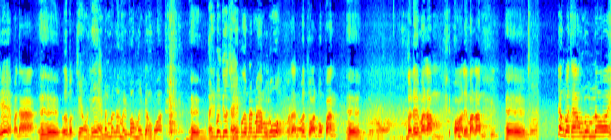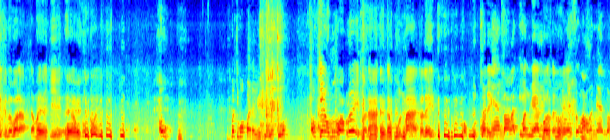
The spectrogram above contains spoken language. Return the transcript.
เด้พะนะเออ เออบักแก้วเด้มันมาล่ำให้ฟังมันหยังพอเออ ไอ้มันอยู่ไสเพิ่นมันมามึงดูว่าซั่นเพิ่นสอนผมฟังเออ ก็เลยมาล่ำพ่อเลยมาล่ำขึ้น เออจังมาทางหนุ่มน้อยขึ้นมาว่าล่ะสมัยตะกี้เออทางหนุ่มน้อยเอ้า มันสิบ่ไปได้อยู่สิเนี่ยตัวเอาแก้วมึงออกเลยพะนะถ้าพูดมากก็เลยเอาพูดบ่มันได้แมนบ่วะติมันแม่นบ่แต่ไอ้ซุ้มเอามันแมนบ่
